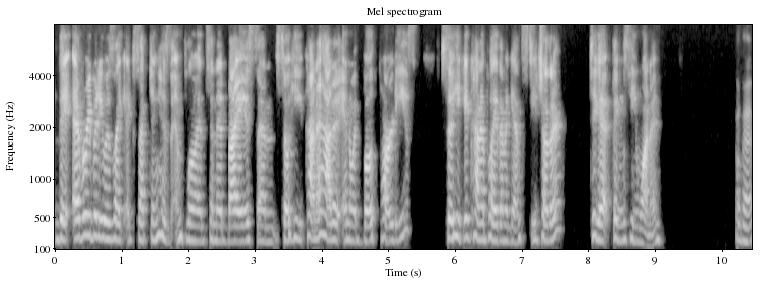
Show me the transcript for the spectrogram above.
they everybody was like accepting his influence and advice, and so he kind of had it in with both parties, so he could kind of play them against each other to get things he wanted. Okay.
